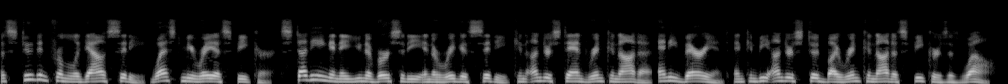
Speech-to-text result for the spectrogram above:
A student from Ligao City, West Miraya speaker, studying in a university in Iriga City can understand Rinconada, any variant, and can be understood by Rinconada speakers as well.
